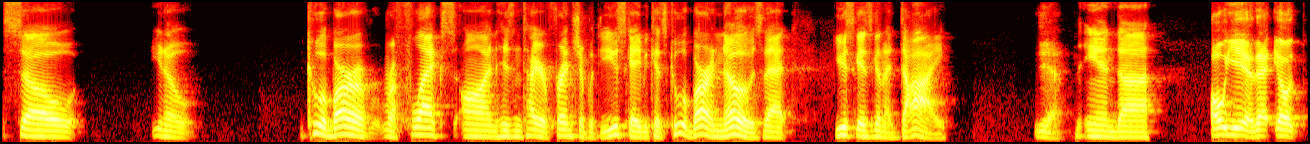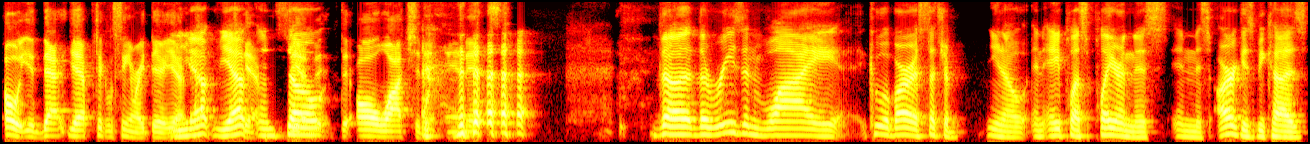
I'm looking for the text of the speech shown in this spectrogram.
so, you know, Kuwabara reflects on his entire friendship with Yusuke because Kuwabara knows that Yusuke is going to die. Yeah. And uh Oh yeah, that yo. Oh yeah, that yeah, particular scene right there. Yeah. Yep, yep. Yeah, And so yeah, they- they're all watching it, and it's the the reason why Kuwabara is such a you know an A plus player in this in this arc is because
